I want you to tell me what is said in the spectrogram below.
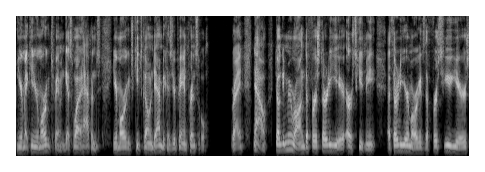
You're making your mortgage payment. Guess what happens? Your mortgage keeps going down because you're paying principal right? Now, don't get me wrong, the first 30 year or excuse me, a 30 year mortgage, the first few years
